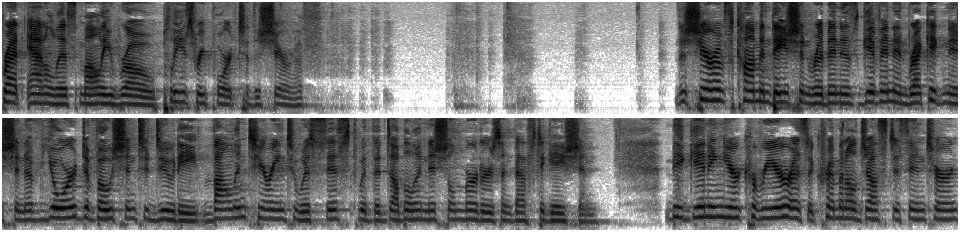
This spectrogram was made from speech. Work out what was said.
Threat analyst Molly Rowe please report to the sheriff? The Sheriff's Commendation Ribbon is given in recognition of your devotion to duty, volunteering to assist with the double initial murders investigation. Beginning your career as a criminal justice intern,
